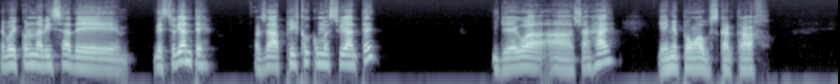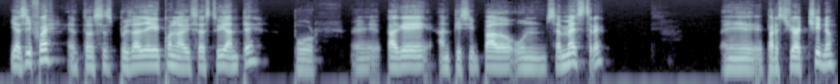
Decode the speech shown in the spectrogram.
me voy con una visa de, de estudiante, o sea, aplico como estudiante, llego a, a Shanghai y ahí me pongo a buscar trabajo. Y así fue. Entonces, pues ya llegué con la visa de estudiante, por, eh, pagué anticipado un semestre eh, para estudiar chino.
